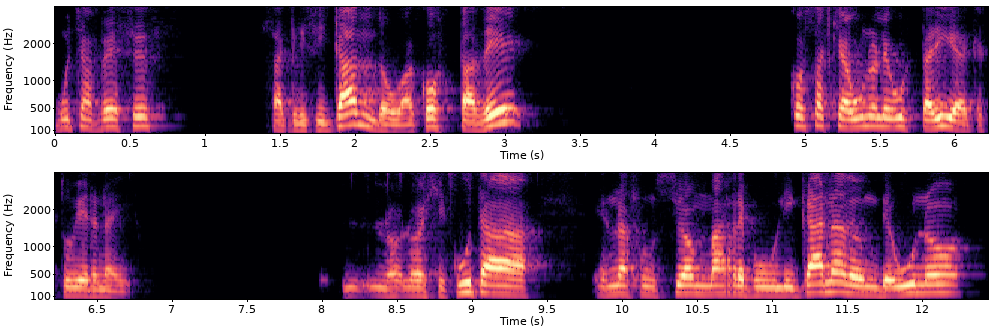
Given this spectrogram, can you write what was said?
muchas veces sacrificando o a costa de cosas que a uno le gustaría que estuvieran ahí. Lo, ejecuta en una función más republicana donde uno,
